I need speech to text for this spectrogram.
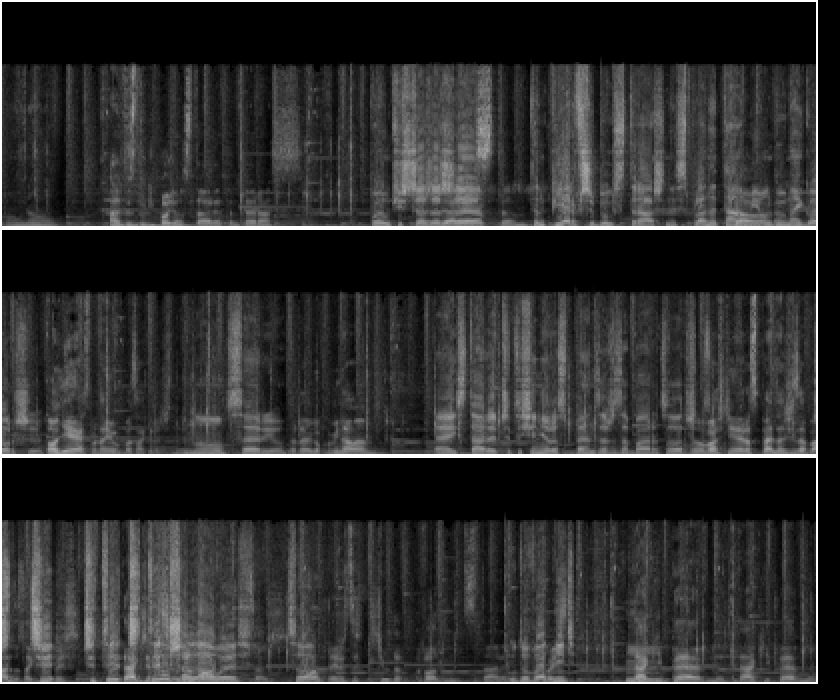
Oh no. Ale to jest długi poziom, stary, ten teraz. Powiem ci szczerze, Ja że jestem. ten pierwszy był straszny, z planetami, on Dobra. był najgorszy. O nie, spadanie był masakryczny. No, serio. Dlatego go pominąłem. Ej, stary, czy ty się nie rozpędzasz za bardzo? Czy, No właśnie, rozpędza się za bardzo, czy, tak czy, żebyś... czy ty, Tak, czy ty oszalałeś? coś. Co? Tak, że coś ci udowodnić, stary. Udowodnić? Hmm. Taki pewny, taki pewny.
